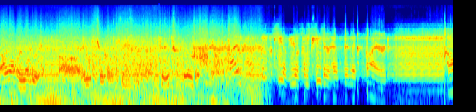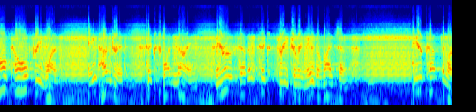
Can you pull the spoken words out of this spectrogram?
I don't remember. Uh, it was triple key. Kate? key of your computer has been expired. Call toll free 1 800 619 0763 to renew the license. Dear customer,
